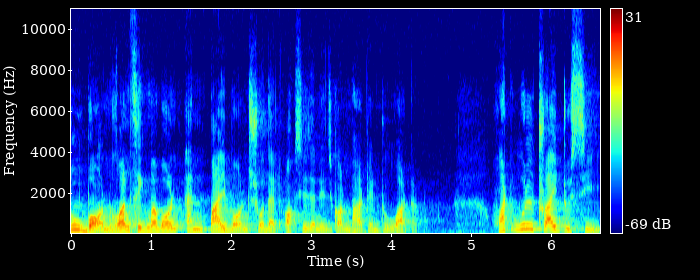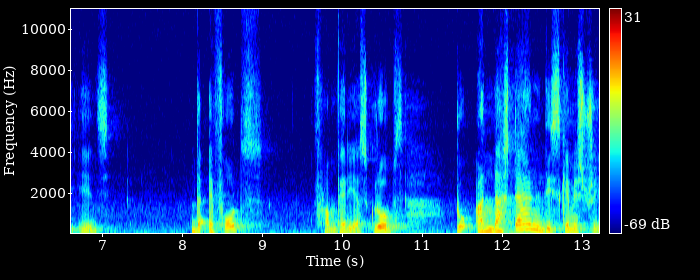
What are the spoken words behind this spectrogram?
2 bond one sigma bond and pi bond so that oxygen is converted to water. What we will try to see is the efforts from various groups to understand this chemistry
